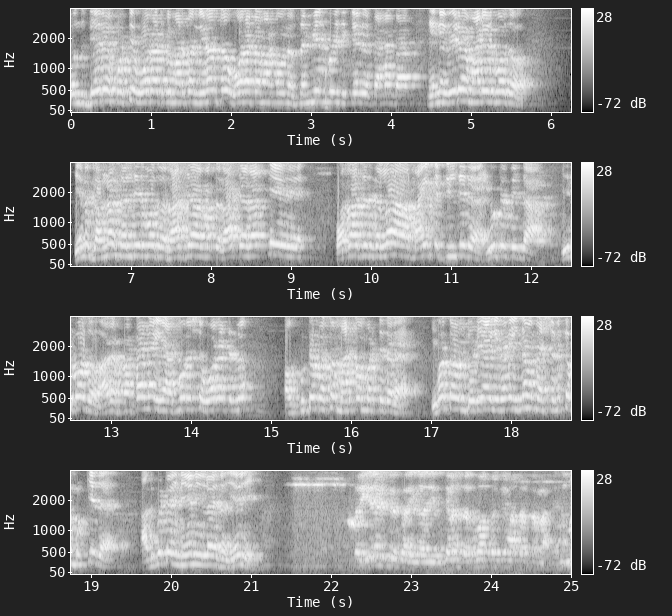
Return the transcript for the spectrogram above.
ಒಂದು ಧೈರ್ಯ ಕೊಟ್ಟು ಹೋರಾಟ ಮಾಡ್ಕೊಂಡು, ನಿರಂತರ ಹೋರಾಟ ಮಾಡ್ಕೊಂಡು ಸಮೀರ್ಗೂ ಕೇಂದ್ರ ಸಂಬಂಧ. ನಿನ್ನೆ ವಿಡಿಯೋ ಮಾಡಿರ್ಬೋದು. ಏನು ಗಮನ ಸೆಳೆದಿರ್ಬೋದು. ರಾಜ್ಯ ಮತ್ತು ರಾಜ್ಯ ವ್ಯಾಪ್ತಿ ಹೊರ ರಾಜ್ಯದಕ್ಕೆಲ್ಲ ಮಾಹಿತಿ ತಿಳಿದಿದೆ ಯೂಟ್ಯೂಬ್ ಇಂದ. ಇರ್ಬೋದು. ಆದ್ರೆ ಪ್ರಕರಣ ಈ ಹದಿಮೂರು ವರ್ಷ ಹೋರಾಟಗಳು ಅವ್ರ ಕುಟುಂಬಸ್ಥ ಮಾಡ್ಕೊಂಡ್ ಬರ್ತಿದ್ದಾರೆ ಇವತ್ತು ಅವ್ನು ದುಡಿಯಾಗಿದ್ದಾನೆ ಇನ್ನೂ ಒಂದಷ್ಟು ಜನಕ್ಕೆ ಮುಟ್ಟಿದೆ. ಅದು ಬಿಟ್ಟರೆ ಇನ್ನೇನಿಲ್ಲ ಇದೆ ಹೇಳಿ. ಸರ್ ಏನ್ ಹೇಳ್ತೀರಿ ಸರ್? ಈಗ ಇದಕ್ಕೆಲ್ಲ ಧರ್ಮದ ಬಗ್ಗೆ ಮಾತಾಡ್ತಾರಲ್ಲ ನಮ್ಮ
